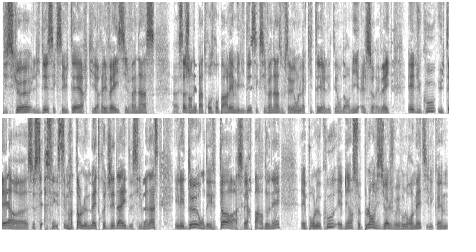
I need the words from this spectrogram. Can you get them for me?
puisque l'idée c'est que c'est Uther qui réveille Sylvanas, Euh, ça j'en ai pas trop trop parlé, mais l'idée c'est que Sylvanas, vous savez, on l'a quittée, elle était endormie, elle se réveille, et du coup Uther, euh, ce- c'est c'est maintenant le maître Jedi de Sylvanas, et les deux ont des torts à se faire pardonner, et pour le coup, eh bien ce plan visuel, je vais vous le remettre, il est quand même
